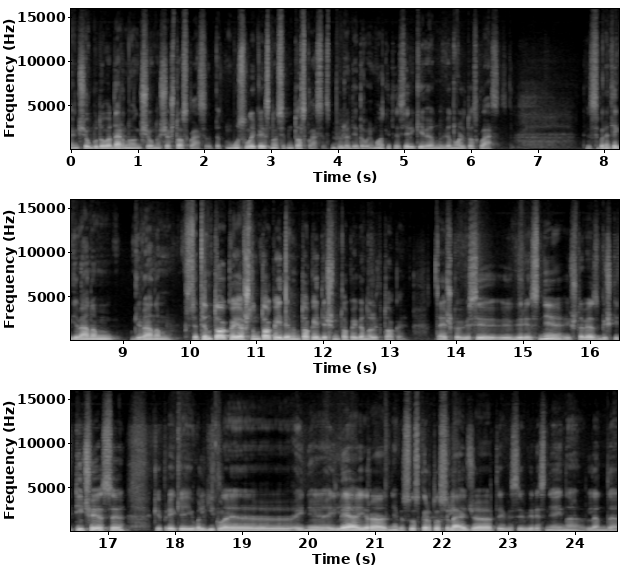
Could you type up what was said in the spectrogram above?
Anksčiau būdavo dar nuo anksčiau, nuo 6 klasės, bet mūsų laikais nuo 7 klasės pradėdavai mokytis ir iki 11 klasės. Tai supranti, gyvenam, gyvenam 7, 8, 9, 10, 11. Tai aišku, visi vyresni iš tavęs biški tyčiajasi, kaip reikia į valgyklą eini eilė yra, ne visus kartus suleidžia, tai visi vyresni eina, lenda,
